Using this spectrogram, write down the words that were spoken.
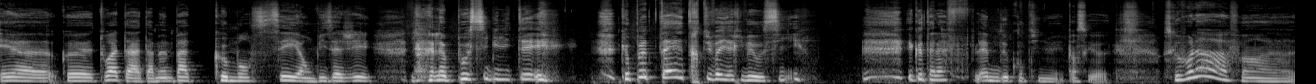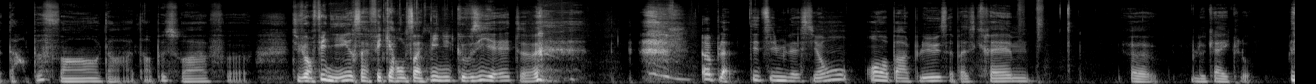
et euh, que toi, tu n'as même pas commencé à envisager la, possibilité que peut-être tu vas y arriver aussi et que tu as la flemme de continuer parce que, voilà, enfin, tu as un peu faim, tu as, un peu soif, euh, tu veux en finir, ça fait 45 minutes que vous y êtes. Hop là, petite simulation, on n'en parle plus, ça passe crème. Euh, le cas est clos. je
